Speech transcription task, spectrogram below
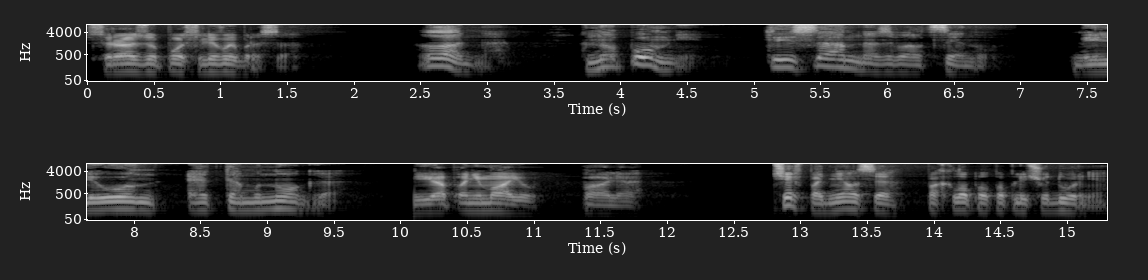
«Сразу после выброса». «Ладно, но помни, ты сам назвал цену. Миллион — это много. Я понимаю, Паля. Червь поднялся, похлопал по плечу дурня.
